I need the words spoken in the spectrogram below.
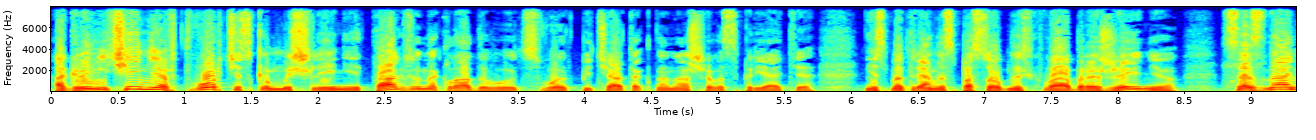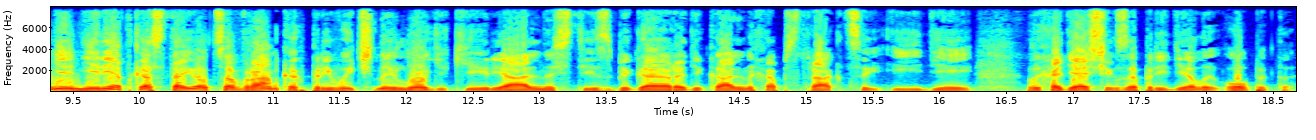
Ограничения в творческом мышлении также накладывают свой отпечаток на наше восприятие. Несмотря на способность к воображению, сознание нередко остается в рамках привычной логики и реальности, избегая радикальных абстракций и идей, выходящих за пределы опыта.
